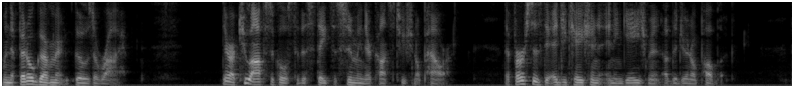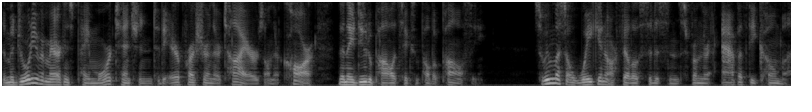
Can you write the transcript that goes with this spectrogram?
when the federal government goes awry. There are two obstacles to the states assuming their constitutional power. The first is the education and engagement of the general public. The majority of Americans pay more attention to the air pressure in their tires on their car than they do to politics and public policy. So we must awaken our fellow citizens from their apathy coma.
